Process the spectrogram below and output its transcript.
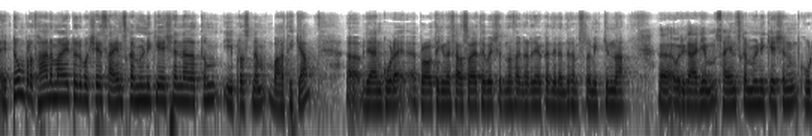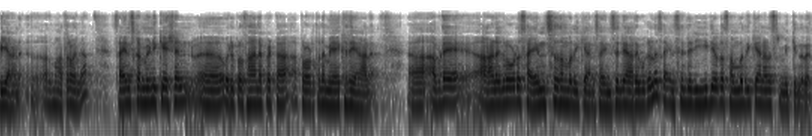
ഏറ്റവും പ്രധാനമായിട്ടൊരു പക്ഷേ സയൻസ് കമ്മ്യൂണിക്കേഷനകത്തും ഈ പ്രശ്നം ബാധിക്കാം. ഞാൻ കൂടെ പ്രവർത്തിക്കുന്ന ശാസ്ത്രായത്തെ പരിശോധന സംഘടനയൊക്കെ നിരന്തരം ശ്രമിക്കുന്ന ഒരു കാര്യം സയൻസ് കമ്മ്യൂണിക്കേഷൻ കൂടിയാണ്. അത് മാത്രമല്ല സയൻസ് കമ്മ്യൂണിക്കേഷൻ ഒരു പ്രധാനപ്പെട്ട പ്രവർത്തന മേഖലയാണ്. അവിടെ ആളുകളോട് സയൻസ് സംവദിക്കാൻ സയൻസിന്റെ അറിവുകൾ സയൻസിന്റെ രീതിയൊക്കെ സംവദിക്കാനാണ് ശ്രമിക്കുന്നത്.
